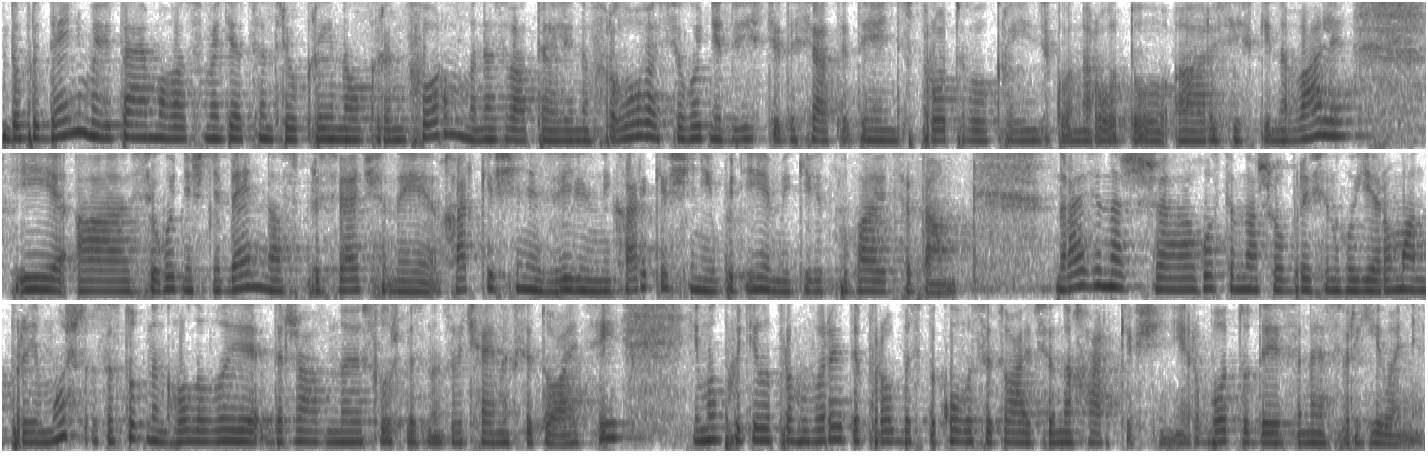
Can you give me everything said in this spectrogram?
Добрий день. Ми вітаємо вас в медіа-центрі Україна Укрінформ. Мене звати Аліна Фролова. Сьогодні 210-й день спротиву українського народу російській навалі. І а, сьогоднішній день нас присвячений Харківщині, звільненій Харківщині і подіям, які відбуваються там. Наразі наш гостем нашого брифінгу є Роман Примуш, заступник голови Державної служби з надзвичайних ситуацій. І ми б хотіли проговорити про безпекову ситуацію на Харківщині, роботу ДСНС в регіоні.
